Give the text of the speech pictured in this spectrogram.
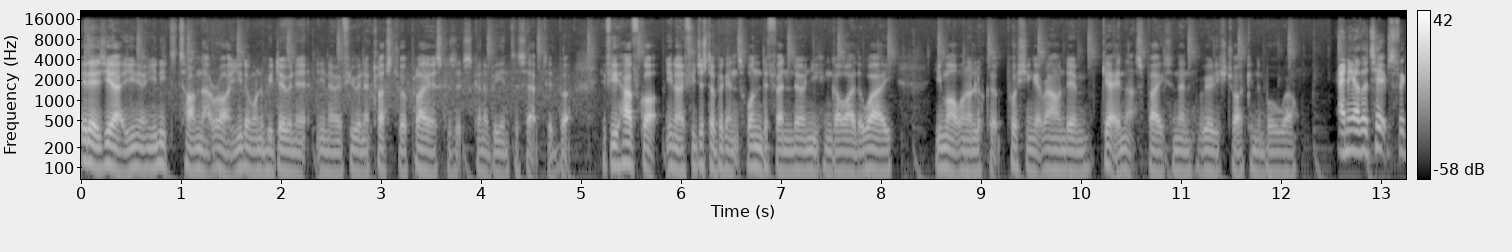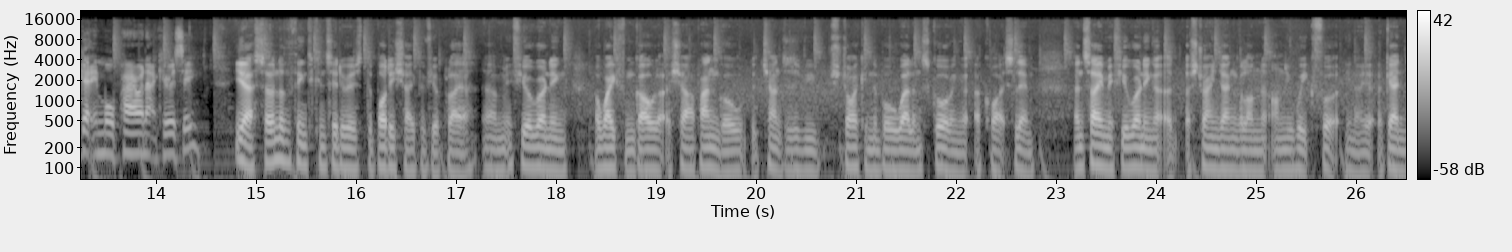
It is, yeah. You know, you need to time that right. You don't want to be doing it, you know, if you're in a cluster of players because it's going to be intercepted. But if you have got, you know, if you're just up against one defender and you can go either way, you might want to look at pushing it around him, getting that space, and then really striking the ball well. Any other tips for getting more power and accuracy? Yeah, so another thing to consider is the body shape of your player. Um, if you're running away from goal at a sharp angle, the chances of you striking the ball well and scoring are, quite slim. And same if you're running at a, strange angle on, on your weak foot, you know, again,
